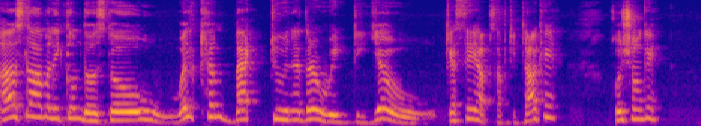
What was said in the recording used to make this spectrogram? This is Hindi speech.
अस्सलाम वालेकुम दोस्तों welcome back to another video कैसे आप सब? ठीक ठाक हैं? खुश होंगे?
